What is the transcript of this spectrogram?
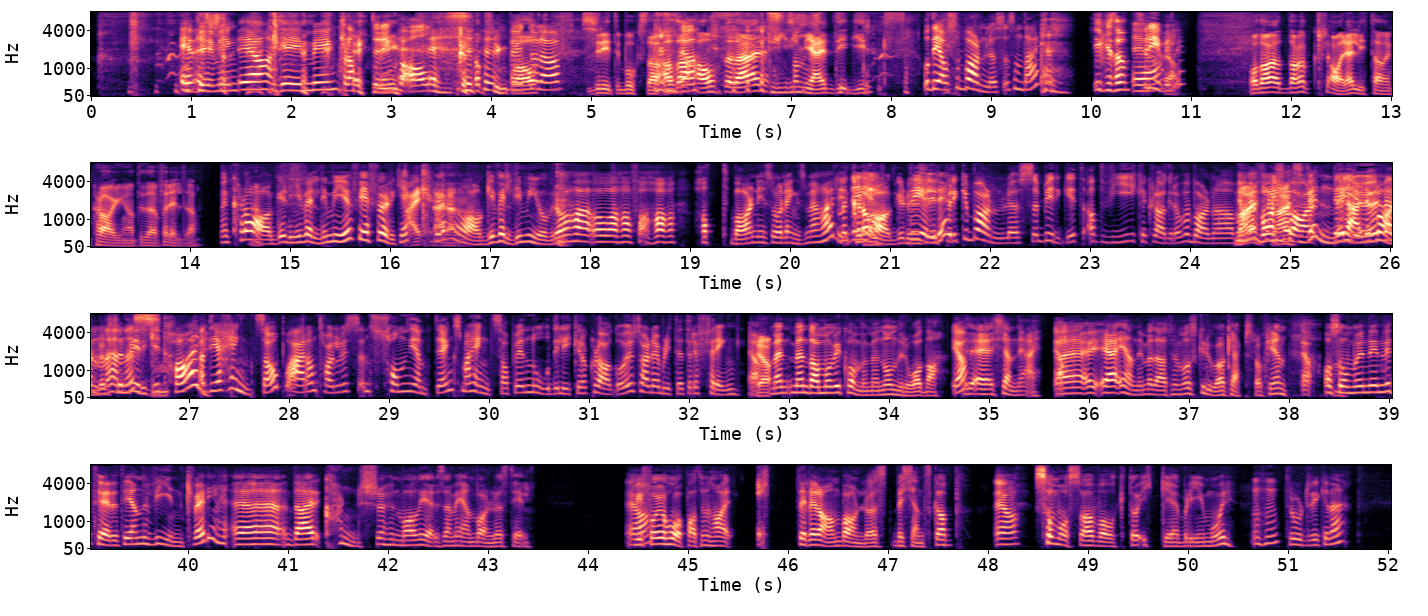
Gaming. Ja, gaming. Klatring på alt. klatring på Høyt og alt, lavt. drit i buksa. Altså Ja. alt det der som jeg digger. Og de er også barnløse som deg. Ikke sant? Ja. Frivillig. Og da, da klarer jeg litt av den klaginga til de foreldra. Men klager de veldig mye? For jeg føler ikke jeg Nei, nei, nei, nei. klager veldig mye over å ha, å ha, ha, hatt barn i så lenge som jeg har. Men det, klager du, Siri? det hjelper ikke barnløse Birgit at vi ikke klager over barna våre. Men hva slags venner er det barnløse hennes. Birgit har? Ja, de har hengt seg opp, og er antageligvis en sånn jentegjeng som har hengt seg opp i noe de liker å klage over, så har det blitt et refreng. Ja, Ja. Men, men da må vi komme med noen råd, da. Ja. Kjenner jeg. Ja. Eh, Jeg er enig med deg at hun må skru av capslocken. Ja. Og så må hun invitere til en vinkveld, eh, der kanskje hun må alliere seg med en barnløs til. Ja. Vi får jo håpe at hun har ett eller annet barnløst bekjentskap Ja. som også har valgt å ikke bli mor. Mhm. Tror dere ikke det?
